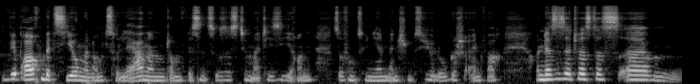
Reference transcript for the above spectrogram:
wir brauchen Beziehungen, um zu lernen und um Wissen zu systematisieren. So funktionieren Menschen psychologisch einfach. Und das ist etwas, das ähm,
